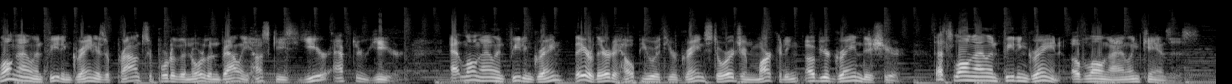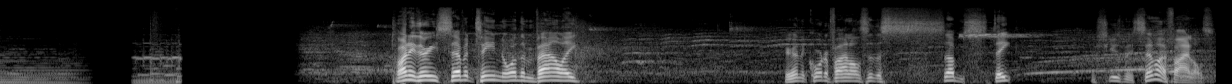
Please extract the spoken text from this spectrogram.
Long Island Feed and Grain is a proud supporter of the Northern Valley Huskies year after year. At Long Island Feed and Grain, they are there to help you with your grain storage and marketing of your grain this year. That's Long Island Feed and Grain of Long Island, Kansas. 23 17 Northern Valley. Here in the quarterfinals of the sub state, excuse me, semifinals.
